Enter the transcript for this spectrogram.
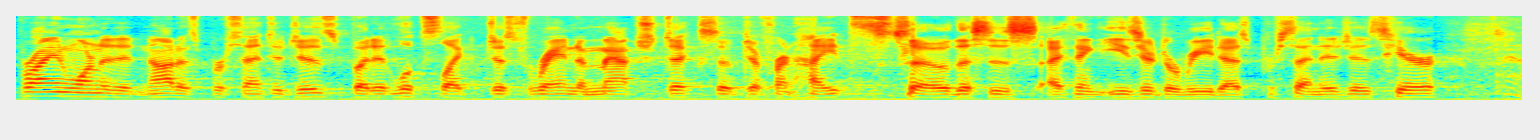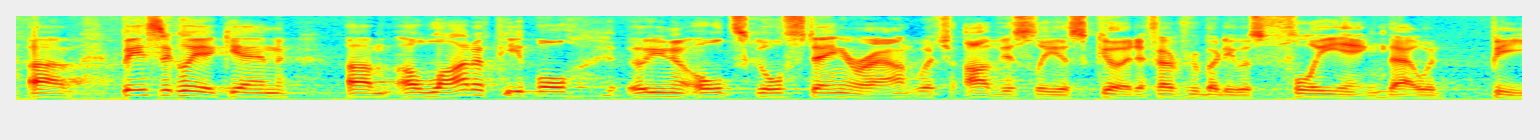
Brian wanted it not as percentages, but it looks like just random matchsticks of different heights. So this is, I think, easier to read as percentages here. Uh, basically, again, um, a lot of people, you know, old school staying around, which obviously is good. If everybody was fleeing, that would be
